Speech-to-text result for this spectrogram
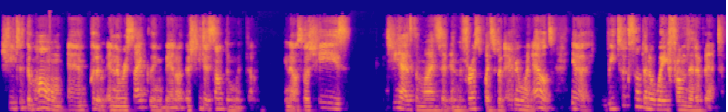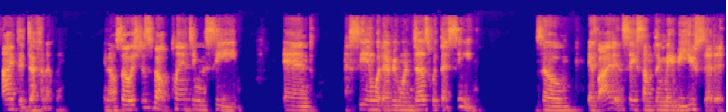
she took them home and put them in the recycling bin or she did something with them, you know, so she's, she has the mindset in the first place. But everyone else, you know, we took something away from that event. I did definitely. You know, so it's just about planting the seed and seeing what everyone does with that seed. So if I didn't say something, maybe you said it,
